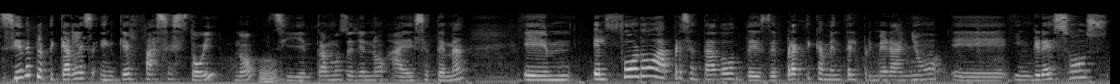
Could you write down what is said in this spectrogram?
Si he de platicarles en qué fase estoy, ¿no? Si entramos de lleno a ese tema. Eh, el foro ha presentado desde prácticamente el primer año eh, ingresos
